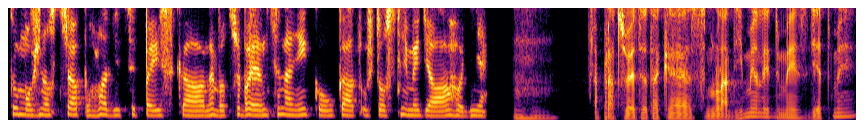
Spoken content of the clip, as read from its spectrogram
tu možnost třeba pohladit si pejska nebo třeba jen se na něj koukat, už to s nimi dělá hodně. Mhm. A pracujete také s mladými lidmi, s dětmi?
